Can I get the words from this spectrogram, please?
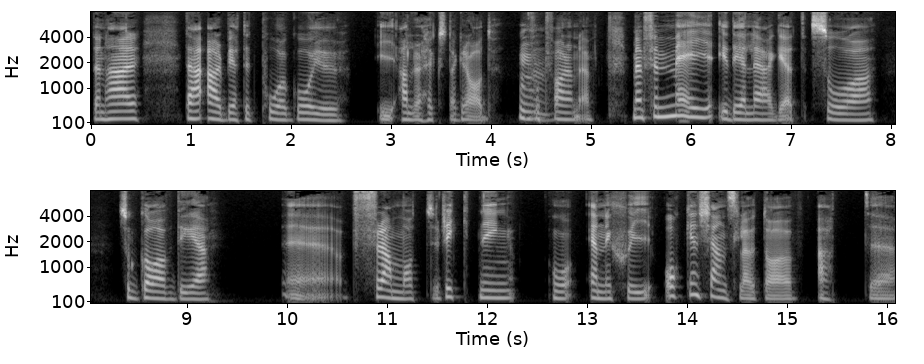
den här, det här arbetet pågår ju i allra högsta grad mm. fortfarande. Men för mig i det läget så, så gav det eh, framåtriktning och energi och en känsla av eh,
